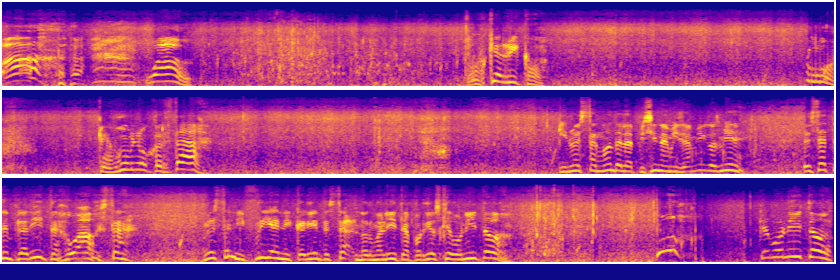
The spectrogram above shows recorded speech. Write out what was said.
¡Ah! ¡Wow! ¡Uf, qué rico! ¡Uf! ¡Qué bueno que está! Y no es tan honda la piscina, mis amigos, miren. Está templadita, wow, está. No está ni fría ni caliente, está normalita, por Dios, qué bonito. ¡Uh! ¡Qué bonito!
